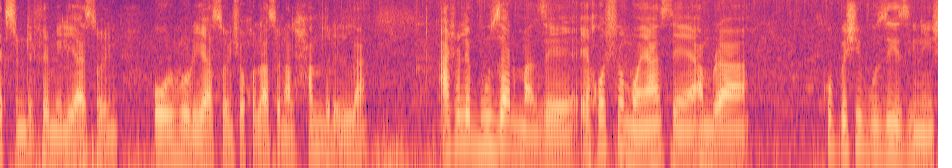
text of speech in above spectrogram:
এক্সটেন্ডেড ফ্যামিলি আসইন ওর হরি আসন সকল আসন আলহামদুলিল্লাহ। আসলে বুঝার মাঝে এখন সময় আছে, আমরা খুব বেশি বুঝি জিনিস,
